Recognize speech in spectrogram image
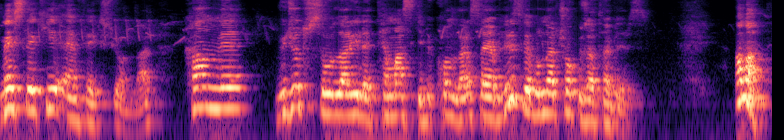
mesleki enfeksiyonlar, kan ve vücut sıvıları ile temas gibi konuları sayabiliriz ve bunları çok uzatabiliriz. Ama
